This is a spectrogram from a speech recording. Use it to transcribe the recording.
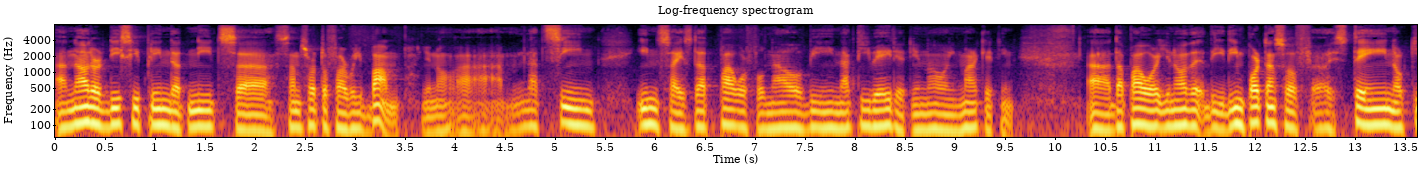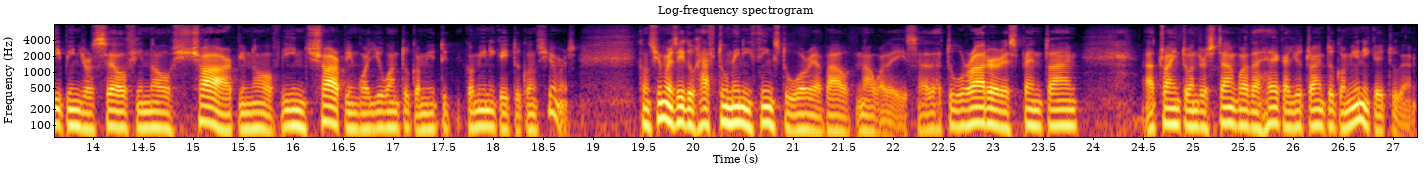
another discipline that needs uh, some sort of a revamp. You know, uh, I'm not seeing insights that powerful now being activated, you know, in marketing. Uh, the power, you know, the, the, the importance of uh, staying or keeping yourself, you know, sharp, you know, being sharp in what you want to communi- communicate to consumers consumers they do have too many things to worry about nowadays. Uh, to rather spend time uh, trying to understand what the heck are you trying to communicate to them.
